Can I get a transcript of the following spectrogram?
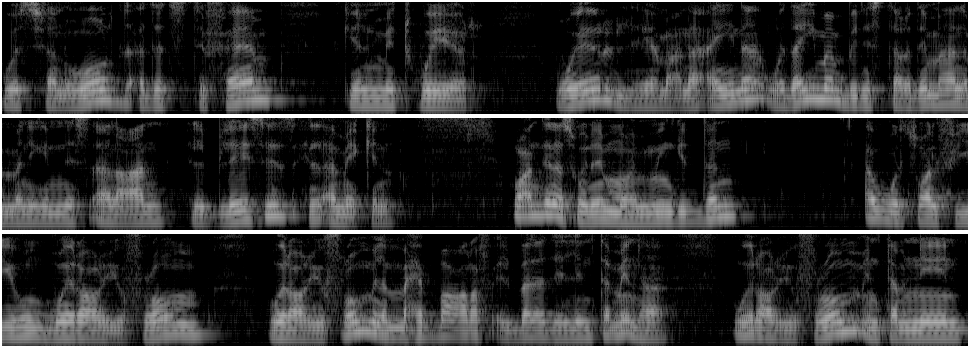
question word أداة استفهام كلمة where. Where اللي هي معنى أين؟ ودايما بنستخدمها لما نيجي نسأل عن البليسز الأماكن. وعندنا سؤالين مهمين جدا. أول سؤال فيهم where are you from where are you from لما أحب أعرف البلد اللي أنت منها. Where are you from أنت منين؟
